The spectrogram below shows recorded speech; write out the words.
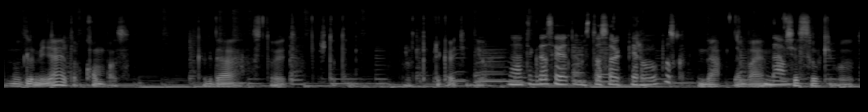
ну, для меня это компас, когда стоит что-то просто прекратить делать. Да, тогда советуем 141 выпуск. Да, добавим. Да. Все ссылки будут.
